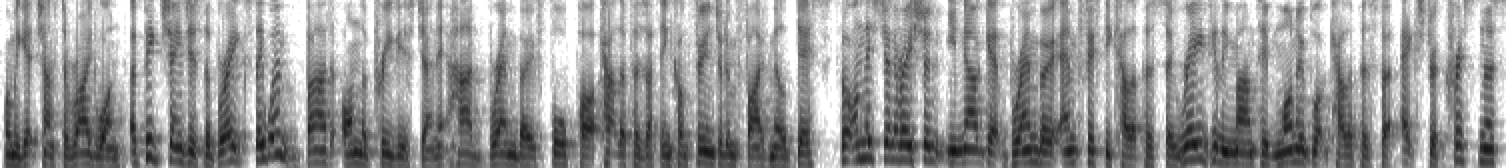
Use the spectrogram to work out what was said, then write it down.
when we get a chance to ride one. A big change is the brakes. They weren't bad on the previous gen. It had Brembo four-pot calipers, I think, on 305mm discs. But on this generation, you now get Brembo M50 calipers, so radially mounted monoblock calipers for extra crispness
